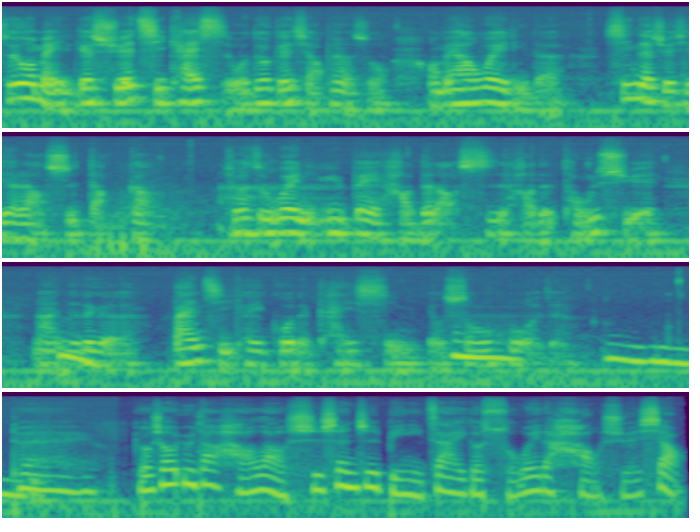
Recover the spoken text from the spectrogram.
所以我每个学期开始，我都跟小朋友说，我们要为你的新的学期的老师祷告，求主为你预备好的老师、好的同学，让你的这个班级可以过得开心、有收获，这样。嗯，对，有时候遇到好老师，甚至比你在一个所谓的好学校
